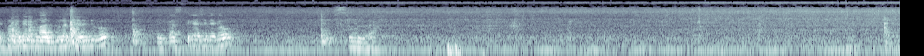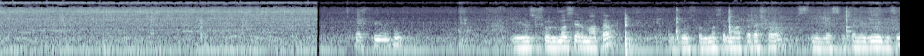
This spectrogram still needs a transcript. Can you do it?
এখন এখানে মাছগুলো ছেড়ে দিব। এই কাছ থেকে আসি বিসমিল্লাহ। শোল মাছের মাথা। একদম শোল মাছের মাথাটা সহ বিসমিল্লাহ স্পেশালি দিয়ে দিছি।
